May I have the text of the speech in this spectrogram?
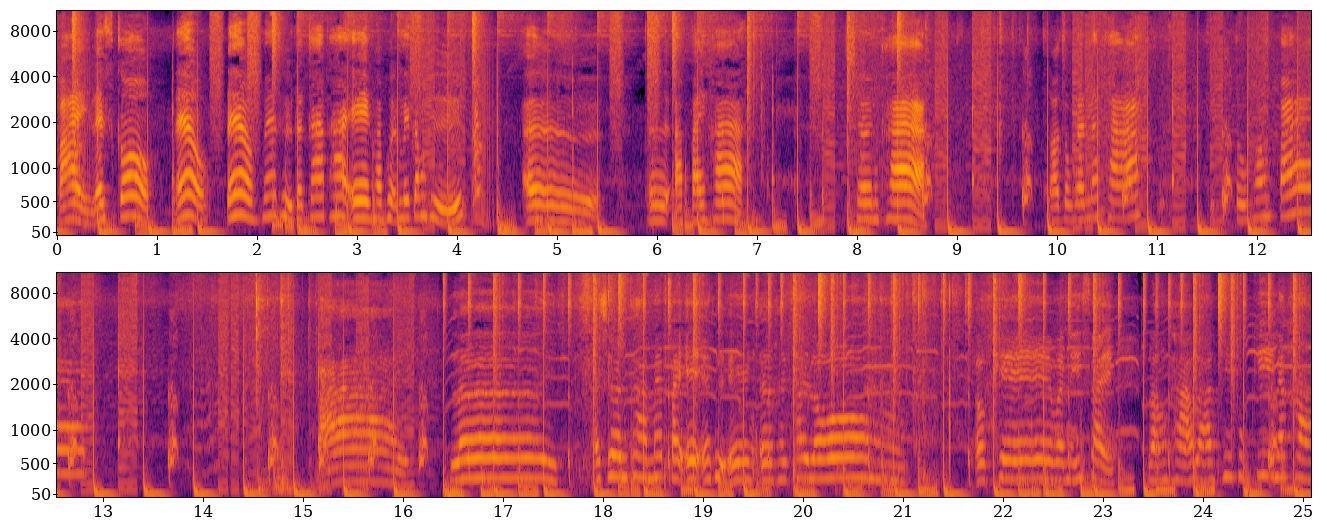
ไป let's go เร็วเร็วแม่ถือตะกร้าผ้าเองค่ะเพื่อนไม่ต้องถือ เออ เออเอาไปค่ะ เชิญค่ะ รอตรงนั้นนะคะประตูห้องแป๊บไปเลยเอาเชิญค่ะแม่ไปเองเอถือเอง เออค่อยๆลง โอเค วันนี้ใส่รองเท้าร้านพี่คุกกี้นะคะ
